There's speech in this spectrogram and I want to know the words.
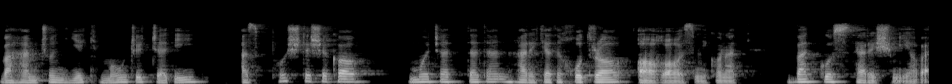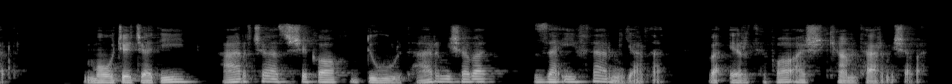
و همچون یک موج جدید از پشت شکاف مجددا حرکت خود را آغاز می کند و گسترش می‌یابد موج جدید هرچه از شکاف دورتر می شود ضعیفتر می گردد و ارتفاعش کمتر می شود.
